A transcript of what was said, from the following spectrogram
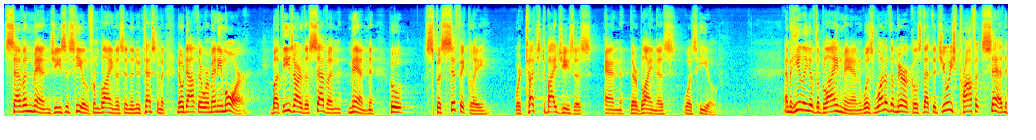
Seven men Jesus healed from blindness in the New Testament. No doubt there were many more, but these are the seven men who specifically were touched by Jesus and their blindness was healed. And the healing of the blind man was one of the miracles that the Jewish prophet said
